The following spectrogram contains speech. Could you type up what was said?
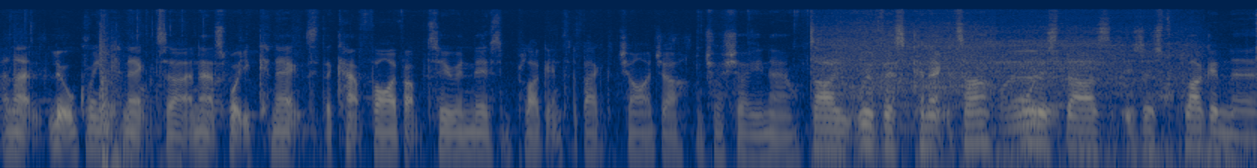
and that little green connector and that's what you connect the Cat 5 up to in this and plug it into the back of the charger which I'll show you now. So with this connector, all this does is just plug in there.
